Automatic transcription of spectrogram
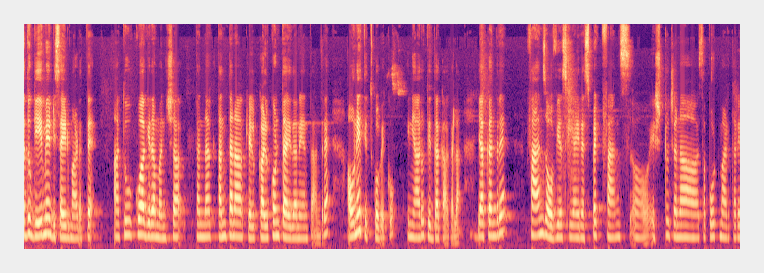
ಅದು ಗೇಮೇ ಡಿಸೈಡ್ ಮಾಡುತ್ತೆ. ಆ ತೂಕವಾಗಿರೋ ಮನುಷ್ಯ ತನ್ನ ತಂತನ ಕೆಳ್ ಕಳ್ಕೊಳ್ತಾ ಇದ್ದಾನೆ ಅಂತ ಅಂದರೆ ಅವನೇ ತಿದ್ಕೋಬೇಕು ಇನ್ಯಾರೂ ತಿದ್ದಕ್ಕಾಗಲ್ಲ. ಯಾಕಂದರೆ fans obviously I respect fans ಎಷ್ಟು ಜನ ಸಪೋರ್ಟ್ ಮಾಡ್ತಾರೆ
